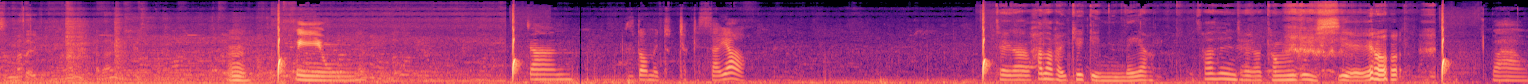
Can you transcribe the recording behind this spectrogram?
집마다 이렇게 바람이 바람이 응. 삐용. 짠. 무덤에 도착했어요. 제가 하나 밝힐 게 있는데요. 사실은 제가 경주 이씨예요. 와우.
